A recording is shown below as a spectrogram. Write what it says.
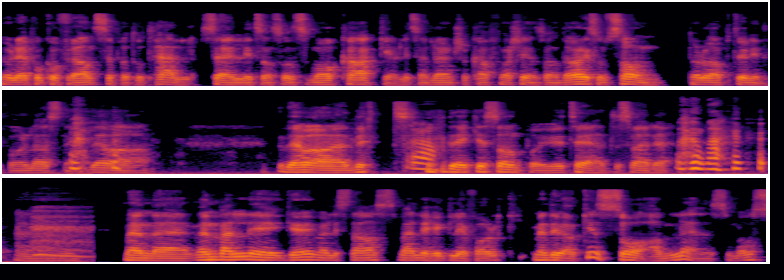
Når du er på konferanse på et hotell, så er det litt sånn, sånn småkake og litt sånn lunsj og kaffemaskin. Sånn. Det var liksom sånn når du var på tur inn til forelesning. Det var, det var nytt. Ja. Det er ikke sånn på UiT, dessverre. Nei. Men, eh, men, veldig gøy, veldig stas, veldig hyggelige folk. Men det er jo ikke så annerledes som oss.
